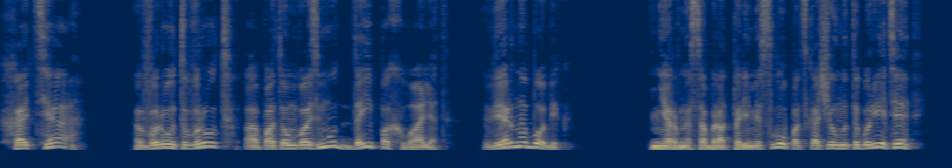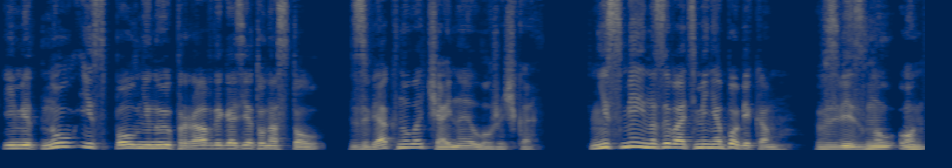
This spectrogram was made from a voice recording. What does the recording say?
Хотя... Врут-врут, а потом возьмут, да и похвалят. Верно, Бобик? Нервный собрат по ремеслу подскочил на табурете и метнул исполненную правды газету на стол. Звякнула чайная ложечка. «Не смей называть меня Бобиком!» – взвизгнул он.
